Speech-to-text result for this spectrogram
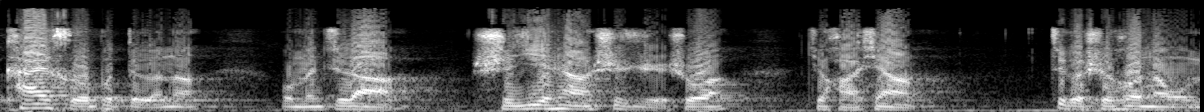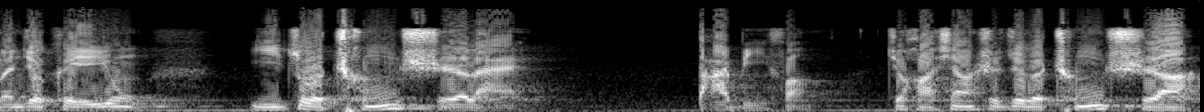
开合不得呢，我们知道实际上是指说，就好像这个时候呢，我们就可以用一座城池来打比方，就好像是这个城池啊，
